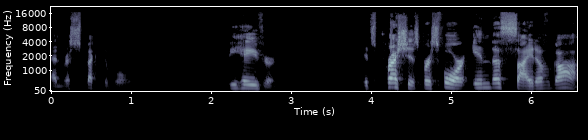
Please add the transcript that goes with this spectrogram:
and respectable behavior. It's precious, verse 4, in the sight of God.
